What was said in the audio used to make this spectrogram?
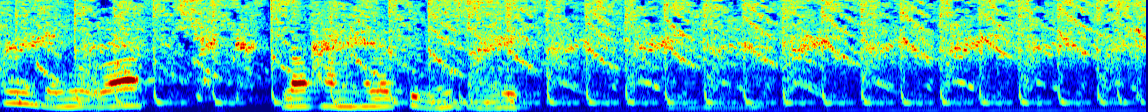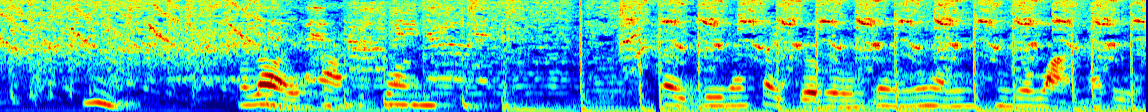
นี่จะรู้ว่าเราทำภารกิจนี้สำเร็จ อร่อยค่ะทุกคนใส่ดีนะใส่เกลือไปนิดนึงไม่งั้นมันจะหวานมากเลย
